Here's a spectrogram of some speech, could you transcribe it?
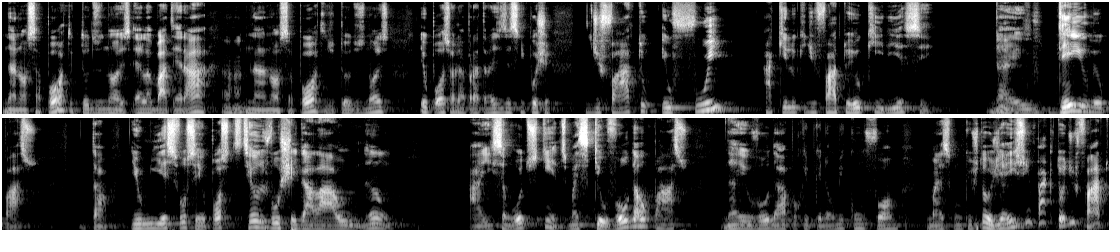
na nossa porta, que todos nós, ela baterá Aham. na nossa porta, de todos nós, eu posso olhar para trás e dizer assim, poxa, de fato eu fui aquilo que de fato eu queria ser. Né? É, eu dei o meu passo e tal. Eu me esforcei. Eu posso, se eu vou chegar lá ou não, aí são outros 500, mas que eu vou dar o passo, né? Eu vou dar porque porque não me conformo mais com o que eu estou hoje. E aí isso impactou de fato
